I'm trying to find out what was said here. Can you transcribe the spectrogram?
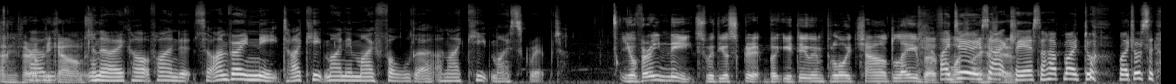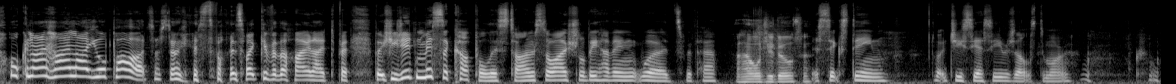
And he invariably Um, can't. No, he can't find it. So I'm very neat. I keep mine in my folder, and I keep my script. You're very neat with your script, but you do employ child labour. I do exactly. Yes, I have my daughter. My daughter said, "Oh, can I highlight your parts?" I said, "Oh, yes, fine." So I give her the highlight. But, but she did miss a couple this time, so I shall be having words with her. And how old's your daughter? At Sixteen. Got GCSE results tomorrow. Oh God.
